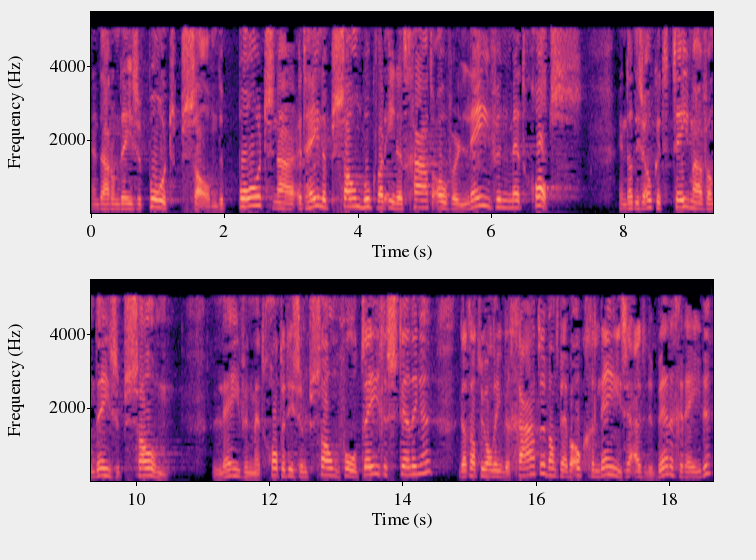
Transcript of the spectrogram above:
En daarom deze poortpsalm. De poort naar het hele psalmboek waarin het gaat over leven met God. En dat is ook het thema van deze psalm. Leven met God. Het is een psalm vol tegenstellingen. Dat had u al in de gaten, want we hebben ook gelezen uit de bergreden.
